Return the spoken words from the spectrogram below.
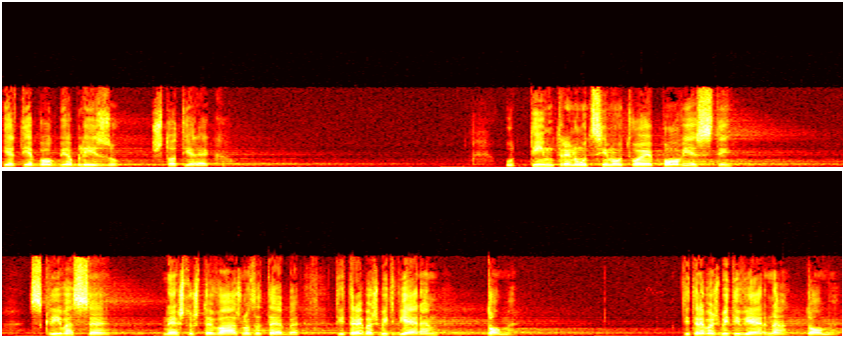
Jer ti je Bog bio blizu. Što ti je rekao? U tim trenucima u tvojoj povijesti skriva se nešto što je važno za tebe. Ti trebaš biti vjeran tome. Ti trebaš biti vjerna tome.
